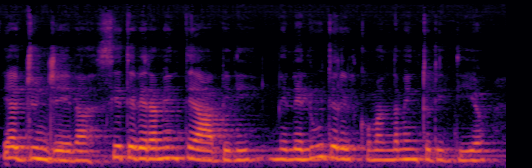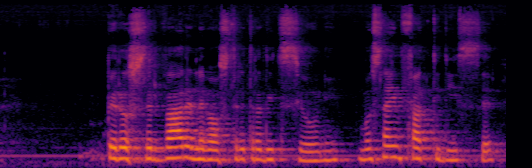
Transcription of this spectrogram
E aggiungeva, siete veramente abili nell'eludere il comandamento di Dio per osservare le vostre tradizioni. Mosè infatti disse,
